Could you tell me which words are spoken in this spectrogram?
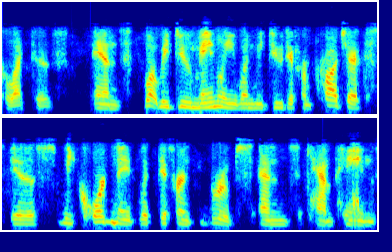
collective. And what we do mainly when we do different projects is we coordinate with different groups and campaigns.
